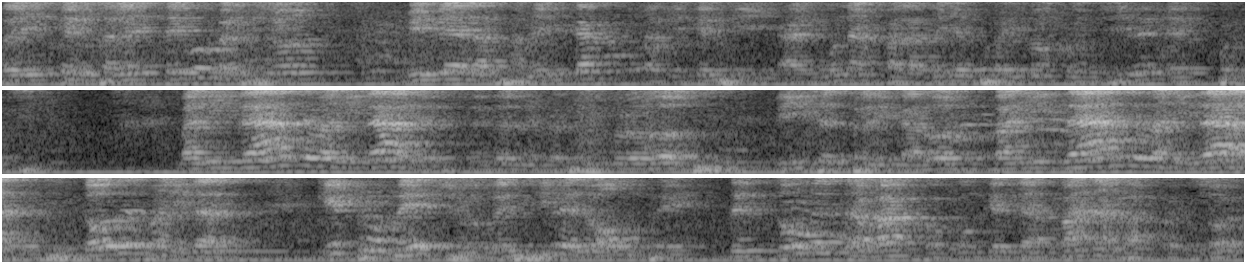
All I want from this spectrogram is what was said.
rey de Jerusalén. Tengo versión Biblia de las Américas, así que si alguna palabrilla por ahí no coincide, es por eso. Vanidad de vanidades, es el versículo 2. Dice el predicador, vanidad de vanidades, todo es vanidad. ¿Qué provecho recibe el hombre de todo el trabajo con que se afana bajo el sol?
